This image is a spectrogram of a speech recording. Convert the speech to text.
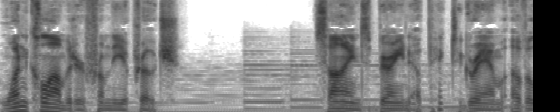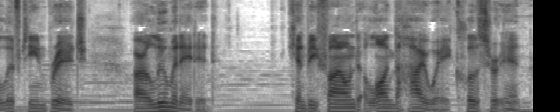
one kilometer from the approach. Signs bearing a pictogram of a lifting bridge are illuminated, can be found along the highway closer in.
